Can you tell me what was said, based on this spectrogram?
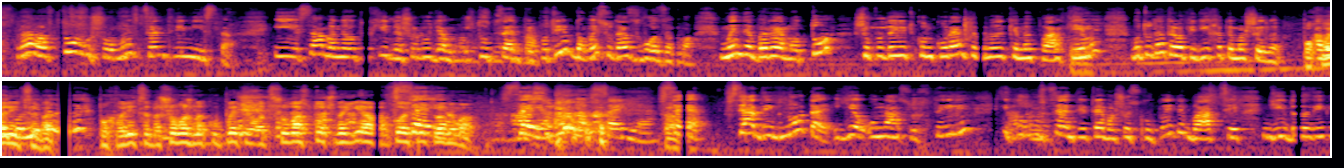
Справа в тому, що ми в центрі міста. І саме необхідне, що людям тут в центрі потрібно, ми сюди звозимо. Ми не беремо то, що продають конкуренти великими партіями, бо туди треба під'їхати машиною. А ви Похваліть себе. Похваліть себе, що можна купити, от що у вас точно є, а в когось Все нічого є. нема. Все є. Абсолютно все є. Все. Вся дрібнота є у нас у стилі, і коли в центрі треба щось купити, бабці, дідові,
